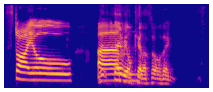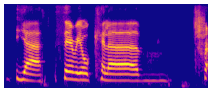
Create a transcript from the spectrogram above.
style. Is it serial um, killer sort of thing. Yeah, serial killer, tra-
